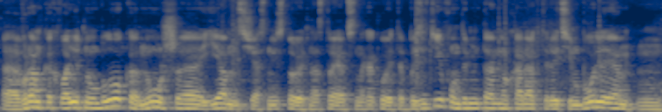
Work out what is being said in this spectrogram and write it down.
э, в рамках валютного блока, ну уж э, явно сейчас не стоит настраиваться на какой-то позитив фундаментального характера, и тем более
